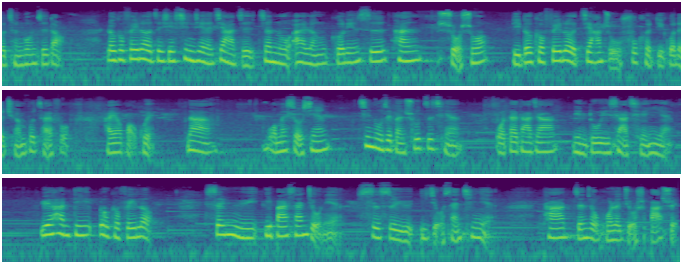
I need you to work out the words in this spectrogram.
和成功之道。洛克菲勒这些信件的价值，正如爱人格林斯潘所说。比洛克菲勒家族富可敌国的全部财富还要宝贵。那我们首先进入这本书之前，我带大家领读一下前言：约翰 ·D· 洛克菲勒生于1839年，逝世于1937年，他整整活了98岁，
